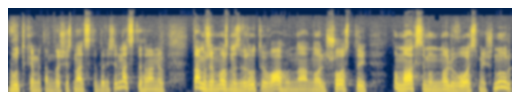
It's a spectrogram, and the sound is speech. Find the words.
вудками там, до 16 до 18 грамів, там вже можна звернути увагу на 0,6, ну, максимум 0,8 шнур,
